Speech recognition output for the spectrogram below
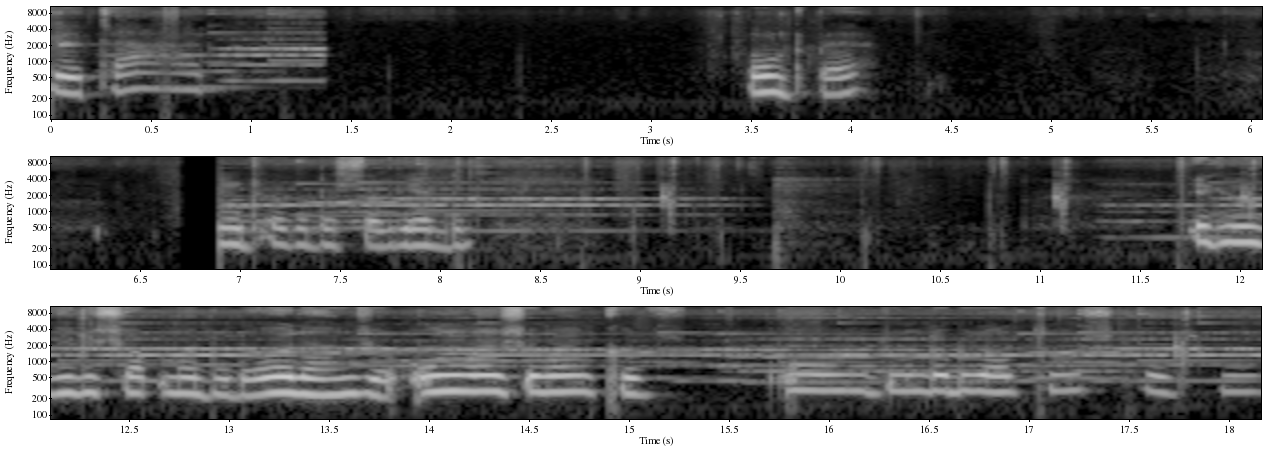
Yeter. Oldu be. Evet arkadaşlar geldim. Video giriş yapmadı da öğrenci. Oyun yaşamayı kız. Uyduğunda bir altın gördüm.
